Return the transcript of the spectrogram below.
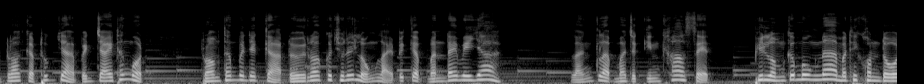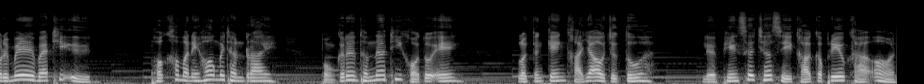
ๆรอกับทุกอย่างเป็นใจทั้งหมด พร้อมทั้งบรรยากาศโดยรอบก็ชวนให้หลงไหลไปกับมันได้ไม่ยาก หลังกลับมาจากกินข้าวเสร็จ พี่ลมก็มุ่งหน้ามาที่คอนโดโดยไม่ได้แวะที่อื่น พอเข้ามาในห้องไม่ทันไร ผมก็เริ่มทำหน้าที่ของตัวเองปลดกางเกงขายาวออกจากตัว เหลือเพียงเสื้อเชิ้ตสีขาวกับเรียวขาอ่อน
